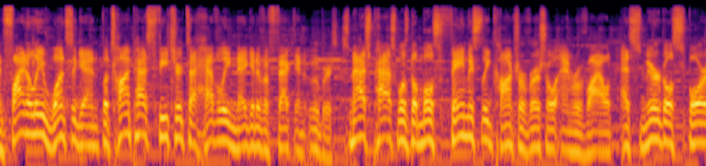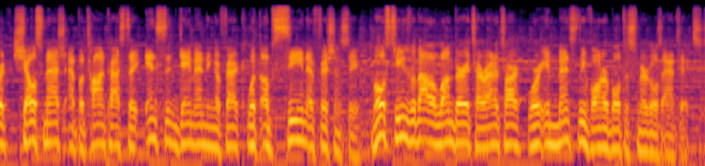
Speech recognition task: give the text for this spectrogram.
And finally, once again, Baton Pass featured to heavily negative effect in Ubers. Smash Pass was the most famously controversial and reviled, as Smeargle spored, Shell Smash, and Baton Pass to instant game-ending effect with obscene efficiency. Most teams without a Lum Berry Tyranitar were immensely vulnerable to Smeargle's antics.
